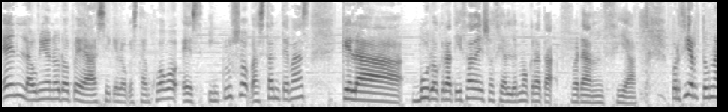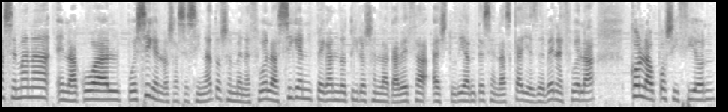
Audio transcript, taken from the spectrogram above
en la Unión Europea. Así que lo que está en juego es incluso bastante más que la burocratizada y socialdemócrata Francia. Por cierto, una semana en la cual pues siguen los asesinatos en Venezuela, siguen pegando tiros en la cabeza a estudiantes en las calles de Venezuela Venezuela con la oposición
